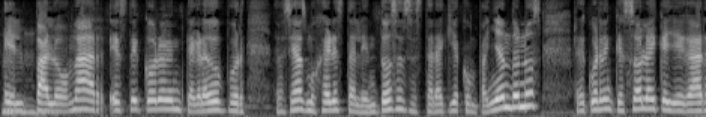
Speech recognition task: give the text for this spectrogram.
el palomar. Este coro integrado por demasiadas mujeres talentosas estará aquí acompañándonos. Recuerden que solo hay que llegar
